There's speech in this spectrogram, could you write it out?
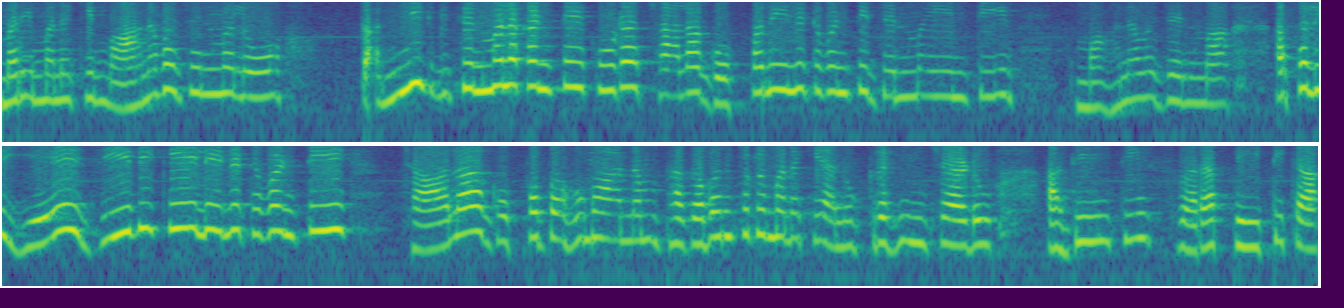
మరి మనకి మానవ జన్మలో అన్ని జన్మల కంటే కూడా చాలా గొప్పనైనటువంటి జన్మ ఏంటి? మానవ జన్మ. అసలు ఏ జీవికి లేనటువంటి చాలా గొప్ప బహుమానం భగవంతుడు మనకి అనుగ్రహించాడు. అదేంటి? స్వరపేటిక.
